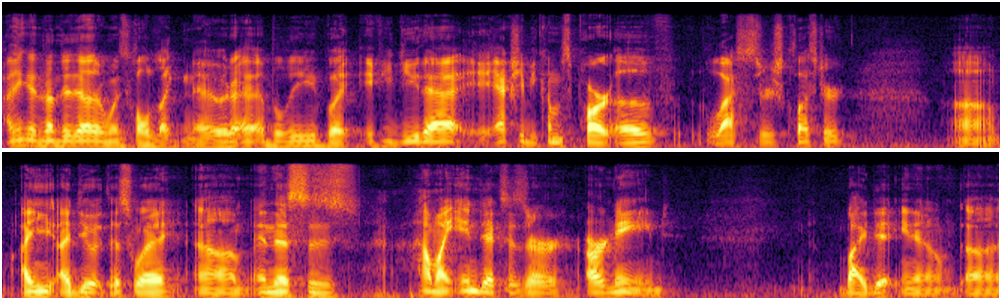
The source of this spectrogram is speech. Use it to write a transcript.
I think another the other one's called like Node, I, I believe. But if you do that, it actually becomes part of the Elasticsearch cluster. Um, I, I do it this way, um, and this is how my indexes are, are named by you know uh,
